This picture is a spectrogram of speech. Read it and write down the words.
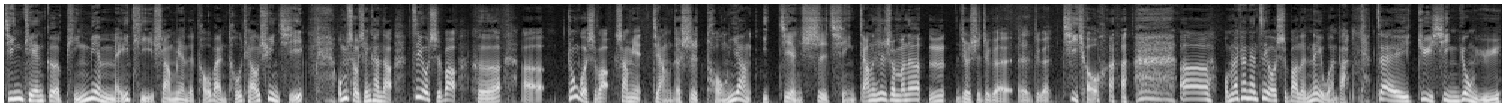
今天各平面媒体上面的头版头条讯息。我们首先看到《自由时报》和呃。中国时报上面讲的是同样一件事情，讲的是什么呢？嗯，就是这个呃，这个气球。呃，我们来看看自由时报的内文吧。在据信用于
